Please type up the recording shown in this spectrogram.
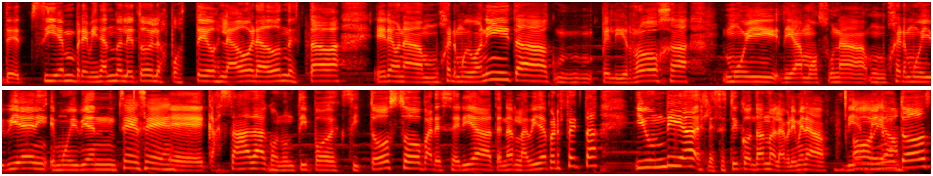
de siempre, mirándole todos los posteos, la hora, dónde estaba. Era una mujer muy bonita, pelirroja, muy, digamos, una mujer muy bien, muy bien Sí, sí. eh, casada con un tipo exitoso, parecería tener la vida perfecta. Y un día, les estoy contando la primera 10 Obvio. minutos,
